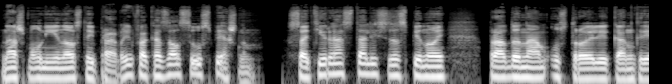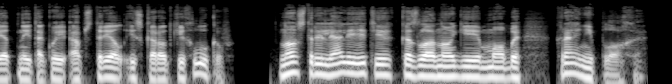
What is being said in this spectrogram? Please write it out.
Наш молниеносный прорыв оказался успешным. Сатиры остались за спиной, правда, нам устроили конкретный такой обстрел из коротких луков. Но стреляли эти козлоногие мобы крайне плохо.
